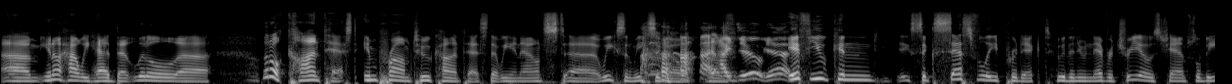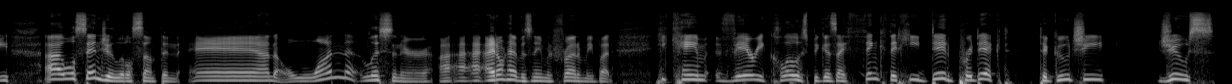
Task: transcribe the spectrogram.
Um, you know how we had that little uh, little contest, impromptu contest that we announced uh, weeks and weeks ago. I do, yeah. if you can successfully predict who the new Never Trios champs will be, uh, we'll send you a little something. And one listener, I, I, I don't have his name in front of me, but he came very close because I think that he did predict Taguchi, Juice,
